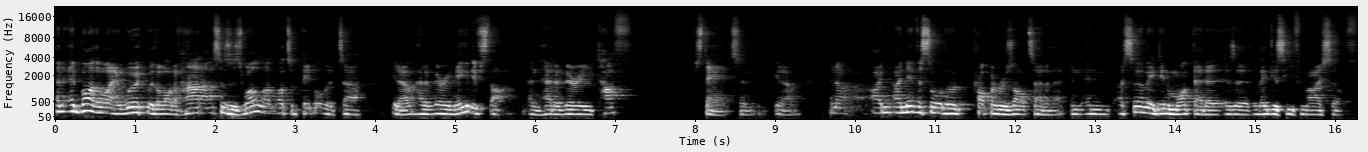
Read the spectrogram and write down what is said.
And, and by the way, I worked with a lot of hard asses as well, lots of people that, uh, you know, had a very negative style and had a very tough stance and, you know, and I, I, never saw the proper results out of that. And, and I certainly didn't want that as a legacy for myself.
